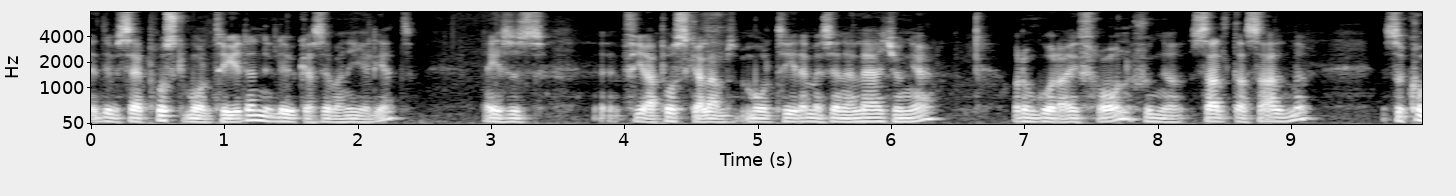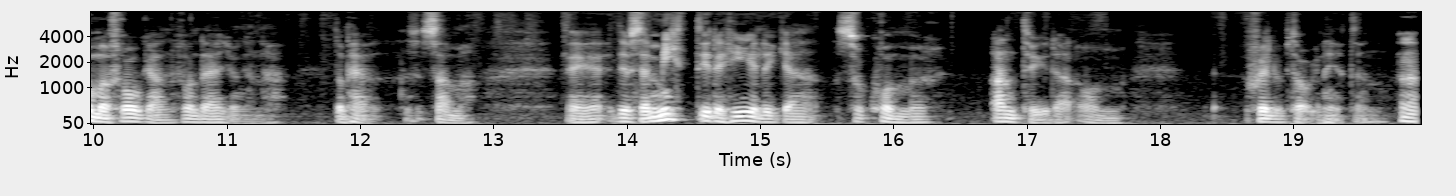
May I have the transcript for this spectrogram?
det vill säga påskmåltiden i Lukas evangeliet. När Jesus eh, firar påskalammsmåltiden med sina lärjungar. Och de går därifrån, sjunger salta salmer. Så kommer frågan från lärjungarna. De här samma. Eh, Det vill säga mitt i det heliga så kommer antydan om självupptagenheten. Ja.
